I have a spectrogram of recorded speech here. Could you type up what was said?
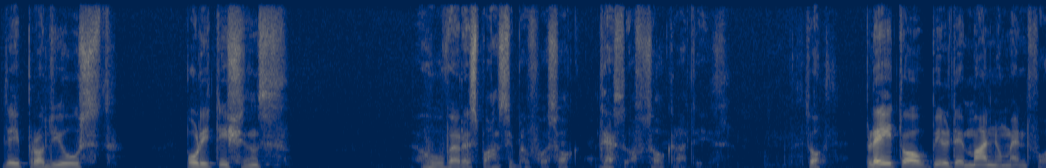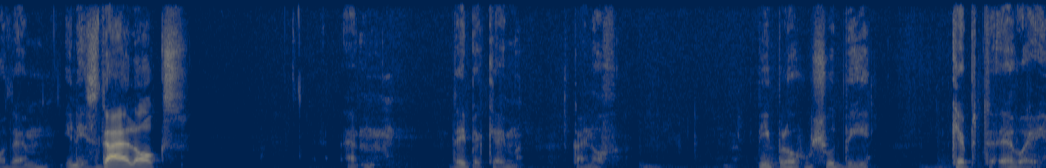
They produced politicians who were responsible for so death of Socrates. So Plato built a monument for them in his dialogues, and they became kind of people who should be kept away.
